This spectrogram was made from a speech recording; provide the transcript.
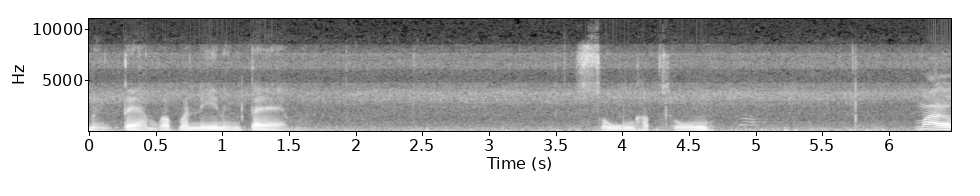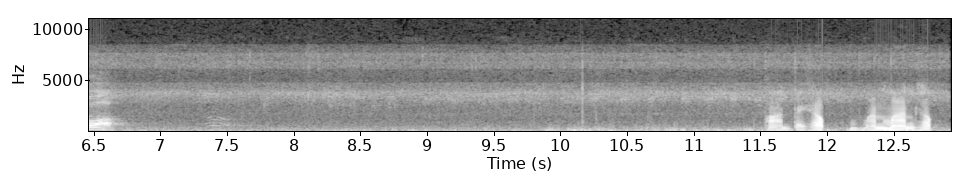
หนึ่งแต้มครับวันนี้หนึ่งแต้ม สูงครับสูง มาแล้ววะผ่านไปครับมันมันๆครับ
